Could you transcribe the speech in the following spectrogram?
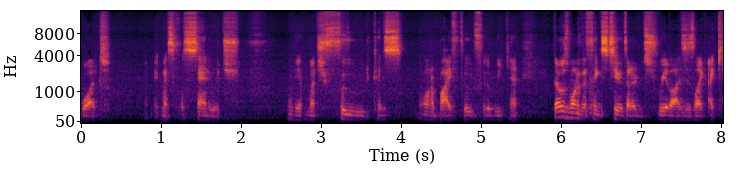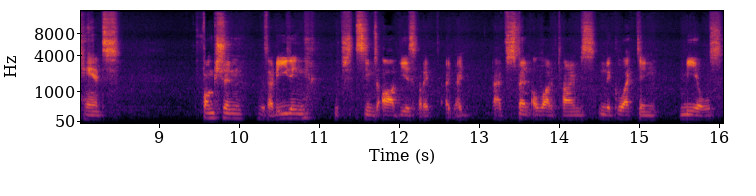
what. I make myself a sandwich. I don't have much food because I want to buy food for the weekend. That was one of the things too that I just realized is like I can't function without eating, which seems obvious, but I, I, I I've spent a lot of times neglecting meals.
